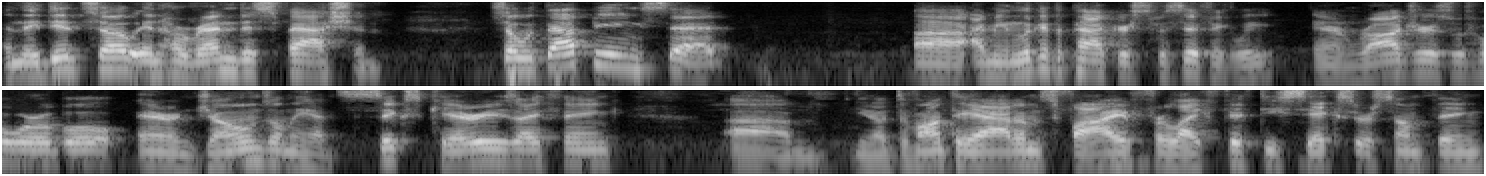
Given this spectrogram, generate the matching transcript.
and they did so in horrendous fashion. So, with that being said, uh, I mean, look at the Packers specifically. Aaron Rodgers was horrible. Aaron Jones only had six carries, I think. Um, you know, Davante Adams five for like fifty six or something.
